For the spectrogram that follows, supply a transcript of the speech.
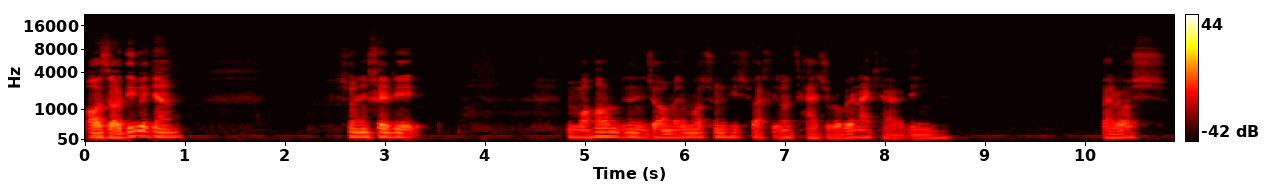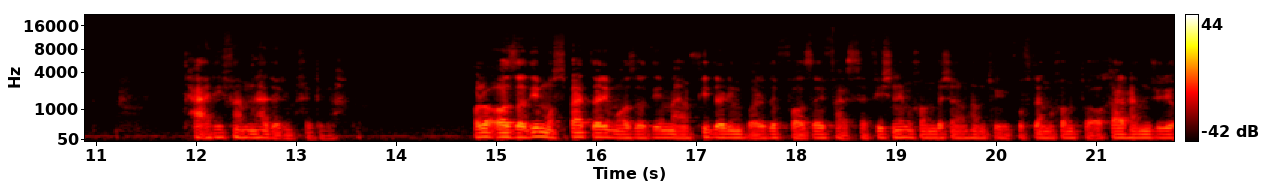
آزادی بگم. چون این خیلی ماها جامعه ما چون هیچ وقت اینو تجربه نکردیم براش تعریف هم نداریم خیلی وقت. حالا آزادی مثبت داریم آزادی منفی داریم وارد فازای فلسفیش نمی‌خوام بشم. همونطور که گفتم می‌خوام تا آخر همینجوری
